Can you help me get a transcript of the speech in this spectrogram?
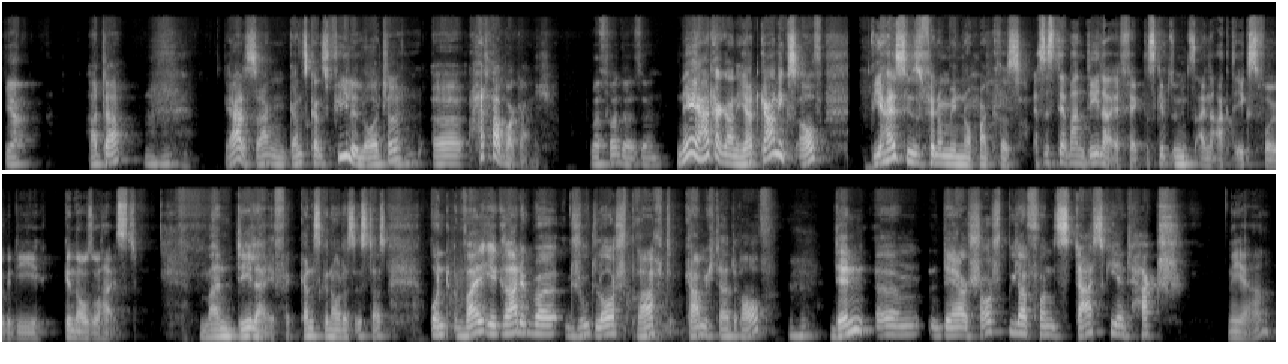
ja. Hat er? Mhm. Ja, das sagen ganz, ganz viele Leute. Äh, hat er aber gar nicht. Was war das denn? Nee, hat er gar nicht. Er hat gar nichts auf. Wie heißt dieses Phänomen nochmal, Chris? Es ist der Mandela-Effekt. Es gibt übrigens eine Akte X-Folge, die genauso heißt. Mandela-Effekt, ganz genau das ist das. Und weil ihr gerade über Jude Law spracht, kam ich da drauf. Mhm. Denn ähm, der Schauspieler von Starsky and Hutch, Ja.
